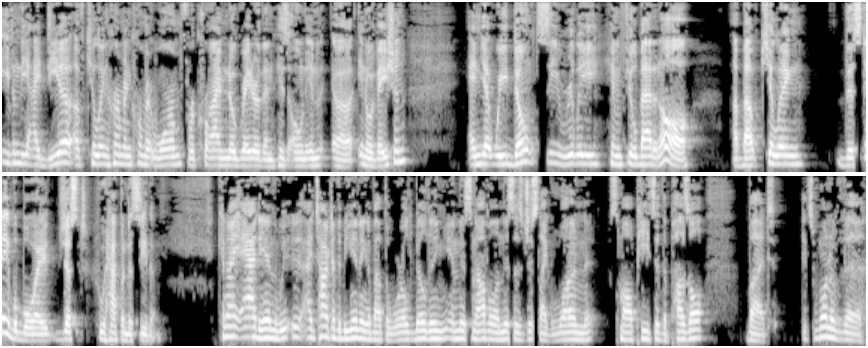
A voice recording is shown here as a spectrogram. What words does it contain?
even the idea of killing Herman Kermit Warm for crime no greater than his own in, uh, innovation, and yet we don't see really him feel bad at all about killing the stable boy just who happened to see them. Can I add in? We, I talked at the beginning about the world building in this novel, and this is just like one small piece of the puzzle, but it's one of the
